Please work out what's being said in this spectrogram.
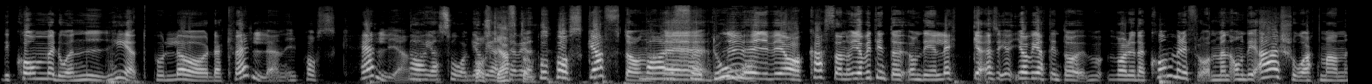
det kommer då en nyhet på lördagskvällen i påskhelgen. Ja, jag såg. Jag vet, jag Påskafton. vet. På påskafton. Eh, Varför då? nu höjer vi a-kassan och jag vet inte om det är en läcka, alltså jag, jag vet inte var det där kommer ifrån men om det är så att man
